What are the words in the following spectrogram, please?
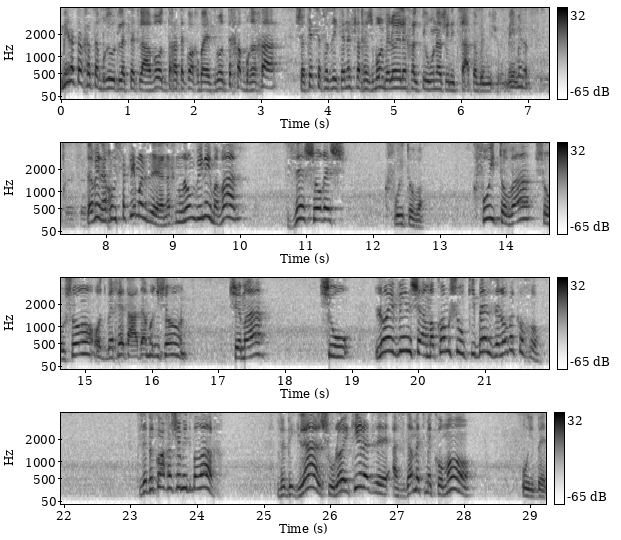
מי נתן לך את הבריאות לצאת לעבוד, נתן לך את הכוח באצבעות, נתן לך ברכה שהכסף הזה ייכנס לחשבון ולא ילך על תאונה שנתקעת במישהו. מי, מי... אתה מבין, אנחנו מסתכלים על זה, אנחנו לא מבינים, אבל זה שורש כפוי טובה. כפוי טובה, שורשו עוד בחטא האדם הראשון. שמה? שהוא לא הבין שהמקום שהוא קיבל זה לא בכוחו, זה בכוח השם יתברך. ובגלל שהוא לא הכיר את זה, אז גם את מקומו הוא איבד.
